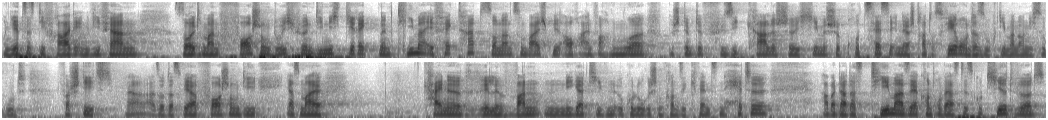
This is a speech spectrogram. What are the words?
Und jetzt ist die Frage, inwiefern sollte man Forschung durchführen, die nicht direkt einen Klimaeffekt hat, sondern zum Beispiel auch einfach nur bestimmte physikalische, chemische Prozesse in der Stratosphäre untersucht, die man noch nicht so gut versteht. Ja, also das wäre Forschung, die erstmal keine relevanten negativen ökologischen Konsequenzen hätte. Aber da das Thema sehr kontrovers diskutiert wird,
